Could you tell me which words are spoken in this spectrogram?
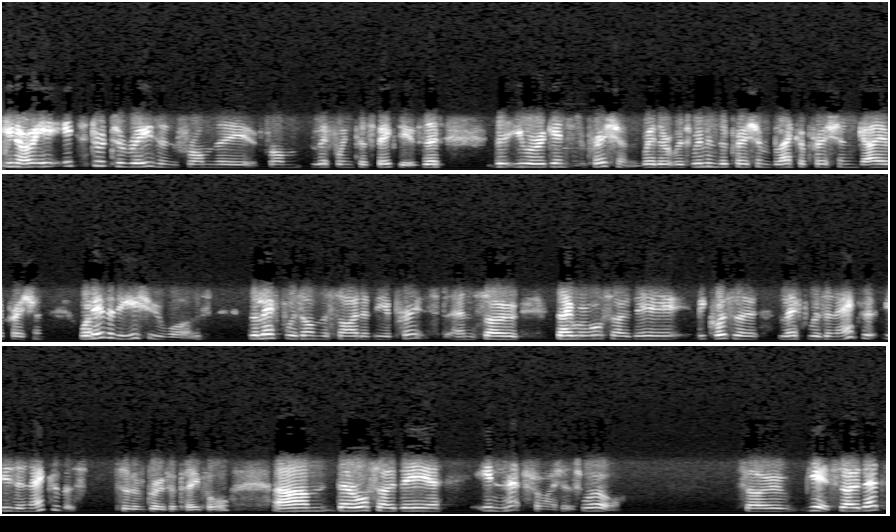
you know, it, it stood to reason from the from left wing perspective that that you were against oppression, whether it was women's oppression, black oppression, gay oppression, whatever the issue was, the left was on the side of the oppressed, and so they were also there because the left was an acti- is an activist sort of group of people. Um, they're also there in that fight as well. So yes, so that's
